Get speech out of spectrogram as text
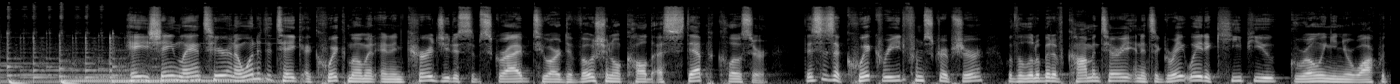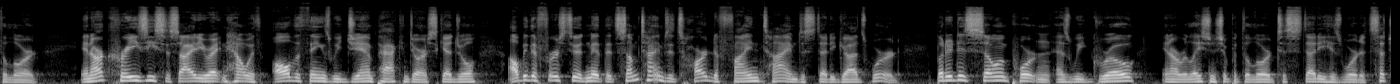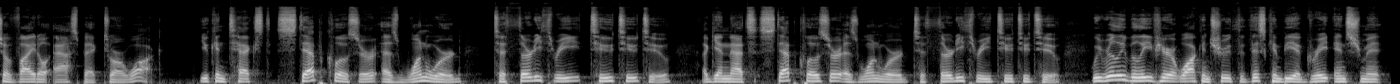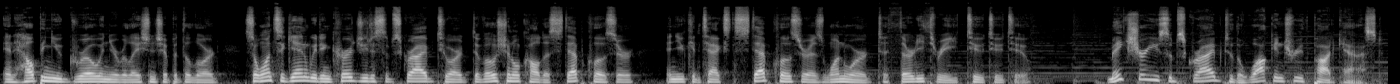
Hey, Shane Lance here, and I wanted to take a quick moment and encourage you to subscribe to our devotional called A Step Closer. This is a quick read from Scripture with a little bit of commentary, and it's a great way to keep you growing in your walk with the Lord. In our crazy society right now, with all the things we jam pack into our schedule, I'll be the first to admit that sometimes it's hard to find time to study God's Word. But it is so important as we grow in our relationship with the Lord to study His Word. It's such a vital aspect to our walk. You can text Step Closer as one word to 33222. Again, that's Step Closer as one word to 33222. We really believe here at Walk in Truth that this can be a great instrument in helping you grow in your relationship with the Lord. So, once again, we'd encourage you to subscribe to our devotional called A Step Closer, and you can text Step Closer as one word to 33222 make sure you subscribe to the Walk in Truth podcast.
